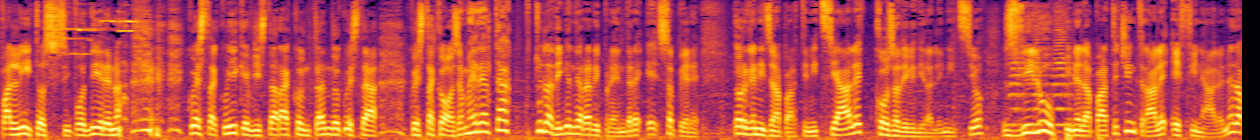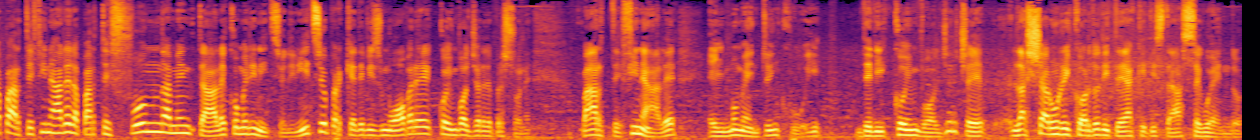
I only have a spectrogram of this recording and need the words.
pallitos si può dire, no? questa qui che vi sta raccontando questa, questa, cosa, ma in realtà tu la devi andare a riprendere e sapere, organizza la parte iniziale, cosa devi dire all'inizio, sviluppi nella parte centrale e finale. Nella parte finale la parte fondamentale come l'inizio, l'inizio perché devi smuovere e coinvolgere le persone. Parte finale è il momento in cui devi coinvolgere, cioè lasciare un ricordo di te a chi ti sta seguendo.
